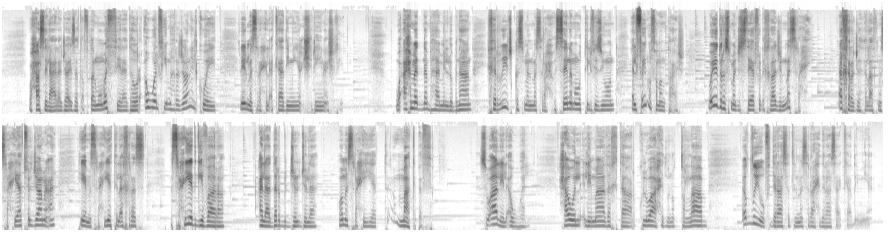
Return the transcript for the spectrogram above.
وحاصلة على جائزة أفضل ممثلة دور أول في مهرجان الكويت للمسرح الأكاديمي 2020 وأحمد نبهة من لبنان خريج قسم المسرح والسينما والتلفزيون 2018 ويدرس ماجستير في الإخراج المسرحي. أخرج ثلاث مسرحيات في الجامعة هي مسرحية الأخرس مسرحية جيفارا على درب الجلجلة ومسرحية ماكبث. سؤالي الأول حول لماذا اختار كل واحد من الطلاب الضيوف دراسة المسرح دراسة أكاديمية.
